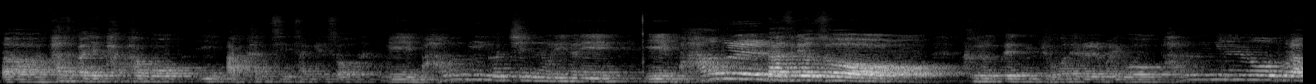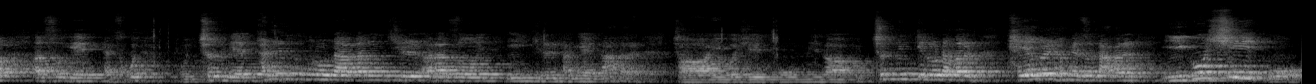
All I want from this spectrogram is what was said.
어, 다섯 가지 탁하고 이 악한 세상에서 이 마음이 거친 우리들이 이 마음을 다스려서 그릇된 교훈을 버리고 바른 길로 돌아서게 해서 곧 부처님의 밝음으로 나가는 길을 알아서 이 길을 향해 나가는 자 이것이 도입니다. 부처님께로 나가는 태양을 향해서 나가는 이것이 도.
